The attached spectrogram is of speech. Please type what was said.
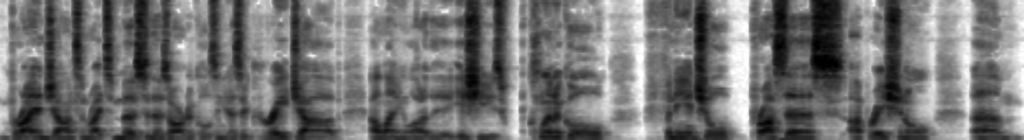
Brian Johnson writes most of those articles and he does a great job outlining a lot of the issues clinical, financial, process, operational. Um,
